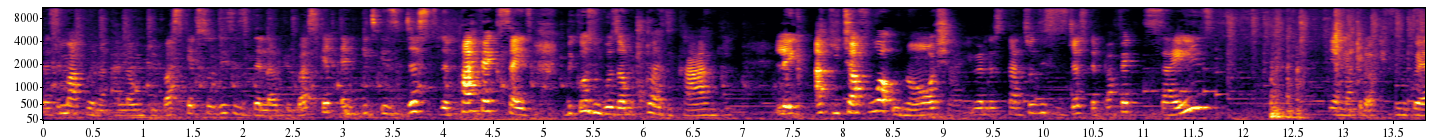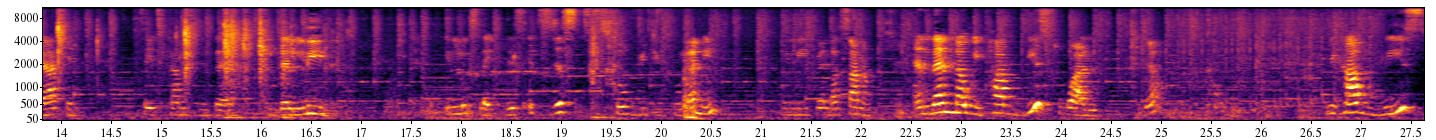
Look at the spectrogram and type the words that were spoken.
lazima akuwe na laundry basket. So this is the laundry basket and it is just the perfect size because nguo za mtoto hazikaangi. Like akichafua unaosha. You understand? So this is just the perfect size. Ya nakuna kifuniko yake. So it comes with the, the lid. It looks like this. It's just so beautiful. Yani nilipenda sana. And then now we have this one. Yeah. We have this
